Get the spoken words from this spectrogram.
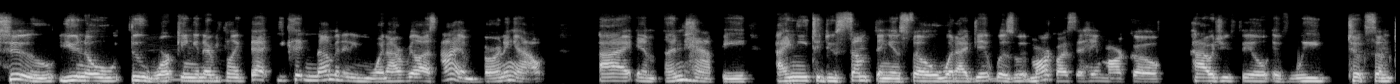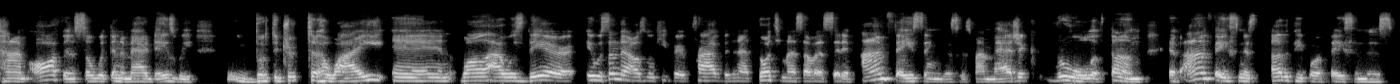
to, you know, through mm-hmm. working and everything like that, you couldn't numb it anymore. And I realized I am burning out. I am unhappy. I need to do something. And so what I did was with Marco, I said, Hey, Marco, how would you feel if we took some time off. And so within a matter of days, we, booked a trip to Hawaii. And while I was there, it was something I was going to keep very private. But then I thought to myself, I said, if I'm facing this, it's my magic rule of thumb. If I'm facing this, other people are facing this.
